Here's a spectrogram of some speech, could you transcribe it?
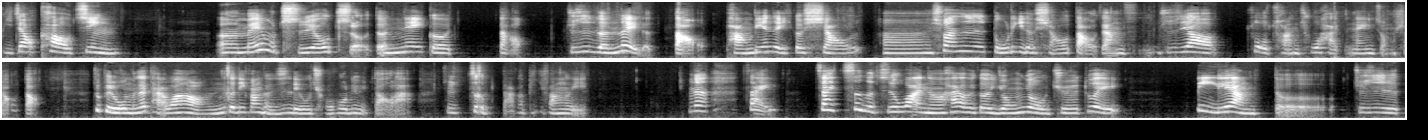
比较靠近，呃，没有持有者的那个岛，就是人类的岛旁边的一个小。嗯，算是独立的小岛这样子，就是要坐船出海的那一种小岛。就比如我们在台湾哦，那个地方可能是琉球或绿岛啦，就是这个打个比方而已。那在在这个之外呢，还有一个拥有绝对力量的，就是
